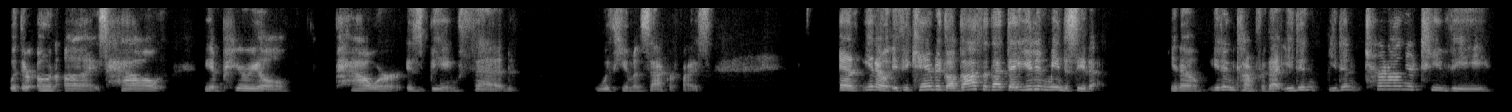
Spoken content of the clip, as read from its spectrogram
with their own eyes how the imperial power is being fed with human sacrifice. And you know, if you came to Golgotha that day, you didn't mean to see that. You know, you didn't come for that. You didn't you didn't turn on your TV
